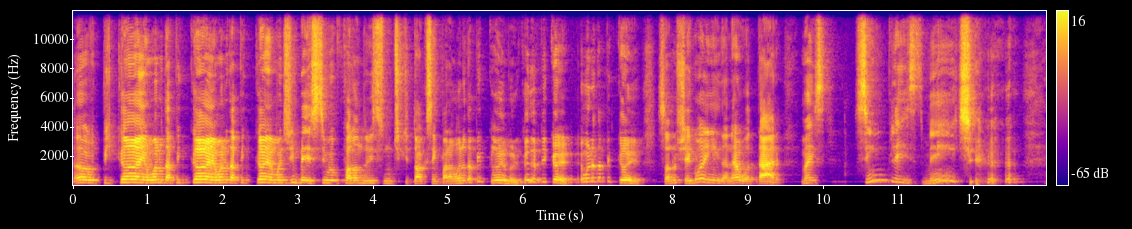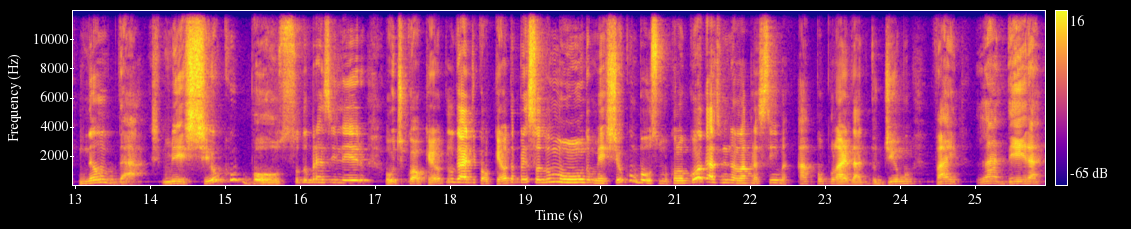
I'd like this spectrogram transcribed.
oh, picanha, o ano da picanha, o ano da picanha, um monte de imbecil falando isso no TikTok sem parar, o ano da picanha, mano, cadê a picanha? É o ano da picanha. Só não chegou ainda, né, o otário? Mas simplesmente não dá. Mexeu com o bolso do brasileiro ou de qualquer outro lugar, de qualquer outra pessoa do mundo, mexeu com o bolso, colocou a gasolina lá para cima, a popularidade do Dilma vai ladeira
